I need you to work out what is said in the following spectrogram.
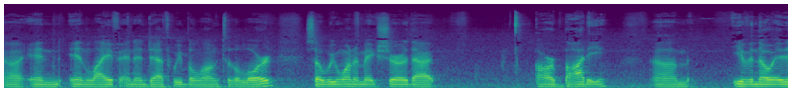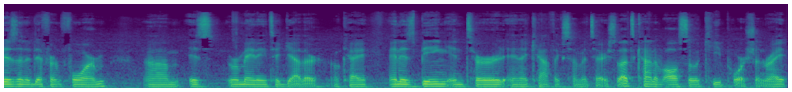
Uh, in, in life and in death, we belong to the Lord. So we want to make sure that our body, um, even though it is in a different form, um, is remaining together, okay, and is being interred in a Catholic cemetery. So that's kind of also a key portion, right?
